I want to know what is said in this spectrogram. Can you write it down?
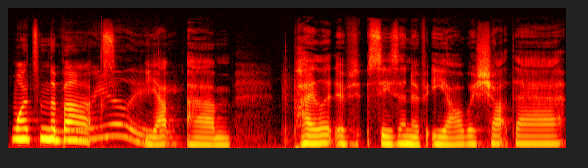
What's in the Box? Really? Yep. Um, the pilot of season of ER was shot there.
